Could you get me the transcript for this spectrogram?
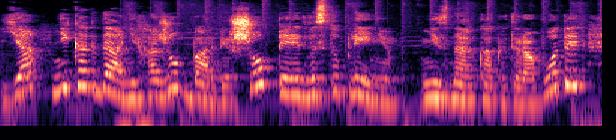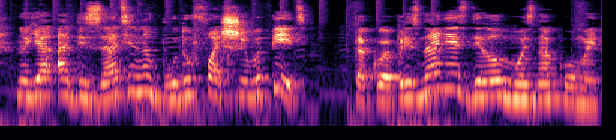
Я никогда не хожу в барбершоп перед выступлением. Не знаю, как это работает, но я обязательно буду фальшиво петь. Такое признание сделал мой знакомый.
